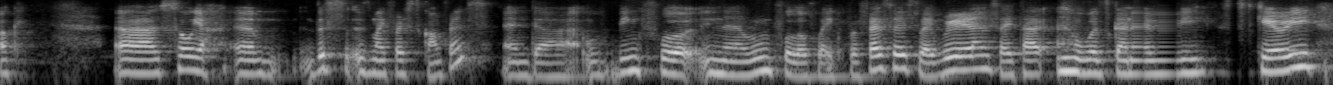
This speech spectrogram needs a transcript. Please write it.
Okay. Uh, so yeah, um, this is my first conference and uh, being full in a room full of like professors, librarians, I thought it was gonna be scary,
